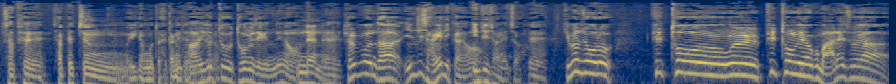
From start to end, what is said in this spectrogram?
자폐. 자폐증의 경우도 해당이 되는 아, 이것도 도움이 되겠네요. 네네. 결국은 다 인지장애니까요. 인지장애죠. 네. 기본적으로 필통을 필통이라고 말해줘야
